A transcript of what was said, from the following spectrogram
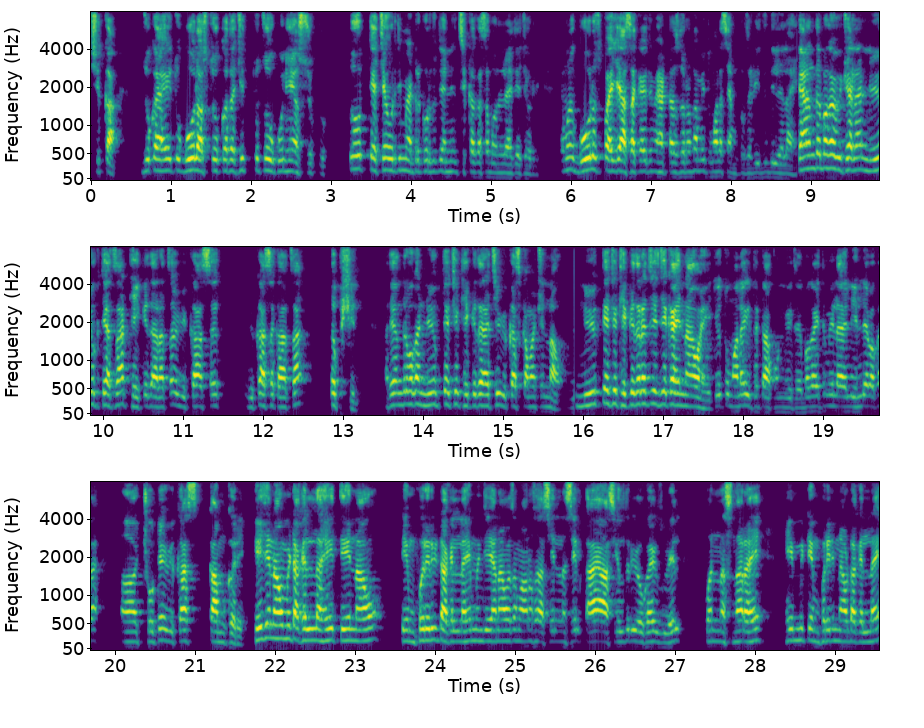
शिक्का जो काय आहे तो गोल असतो कदाचित तो चौकोनही असू शकतो. तो त्याच्यावरती मॅटर करतो त्यांनी शिक्का कसा बनवला आहे त्याच्यावरती. त्यामुळे गोलच पाहिजे असा काही तुम्ही हट्टास धरू नका मी तुम्हाला सॅम्पलसाठी इथे दिलेला आहे. त्यानंतर बघा विचारला नियुक्त्याचा ठेकेदाराचा विकास विकासकाचा तपशील. त्यानंतर बघा नियुक्त्याचे ठेकेदाराचे विकास कामाचे नाव. नियुक्त्याचे ठेकेदाराचे जे काही नाव आहे ते तुम्हाला इथं टाकून घ्यायचं आहे. बघा इथं मी लिहिले बघा छोटे विकास कामकरे. हे जे नाव मी टाकलेलं आहे ते नाव टेंपररी टाकलेलं आहे म्हणजे या नावाचा माणूस असेल नसेल काय असेल तर योगायोग जुळेल पण नसणार आहे. हे मी टेंपररी नाव टाकलेलं आहे.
